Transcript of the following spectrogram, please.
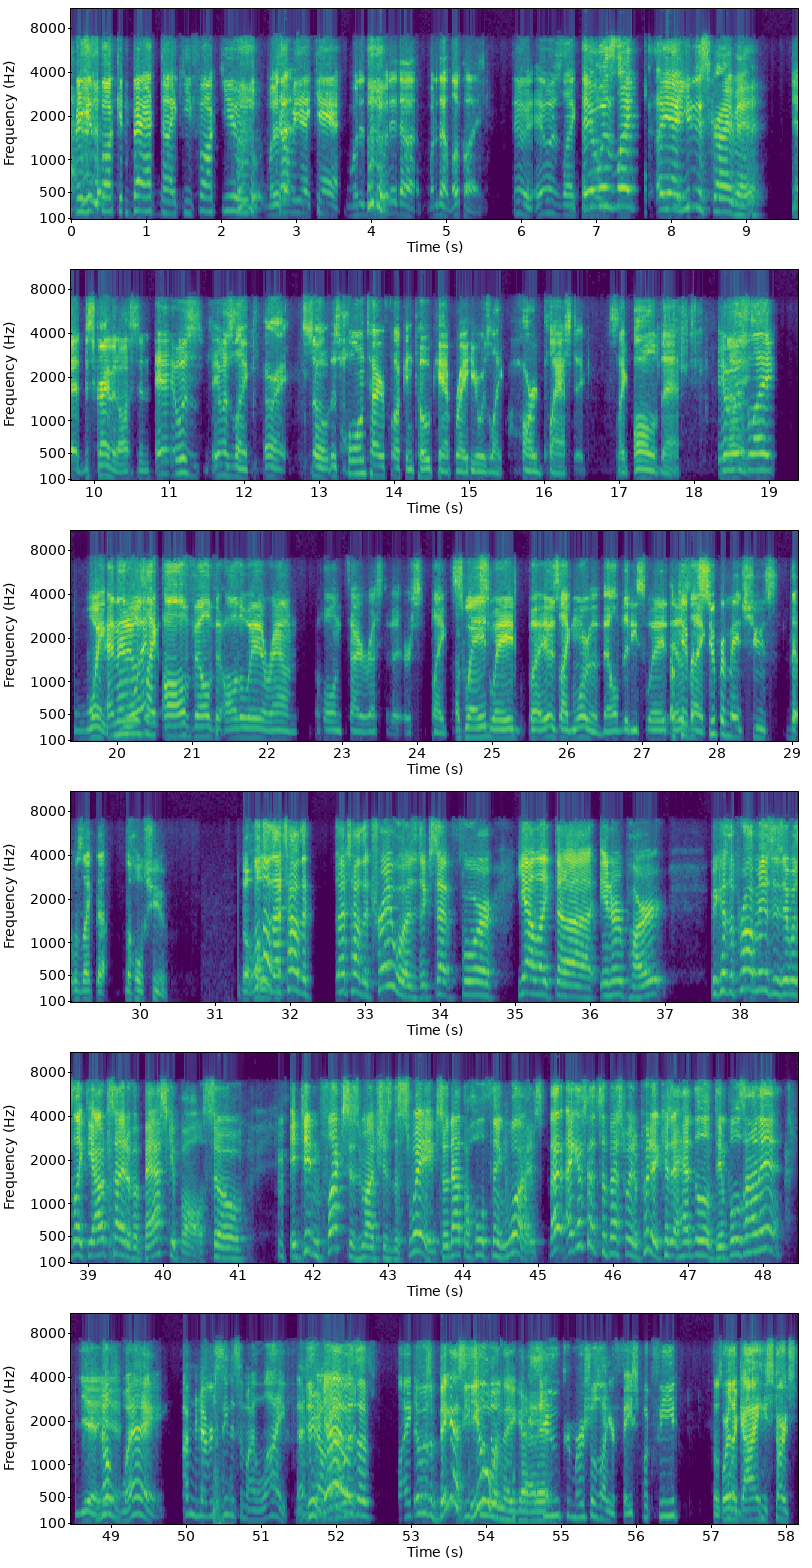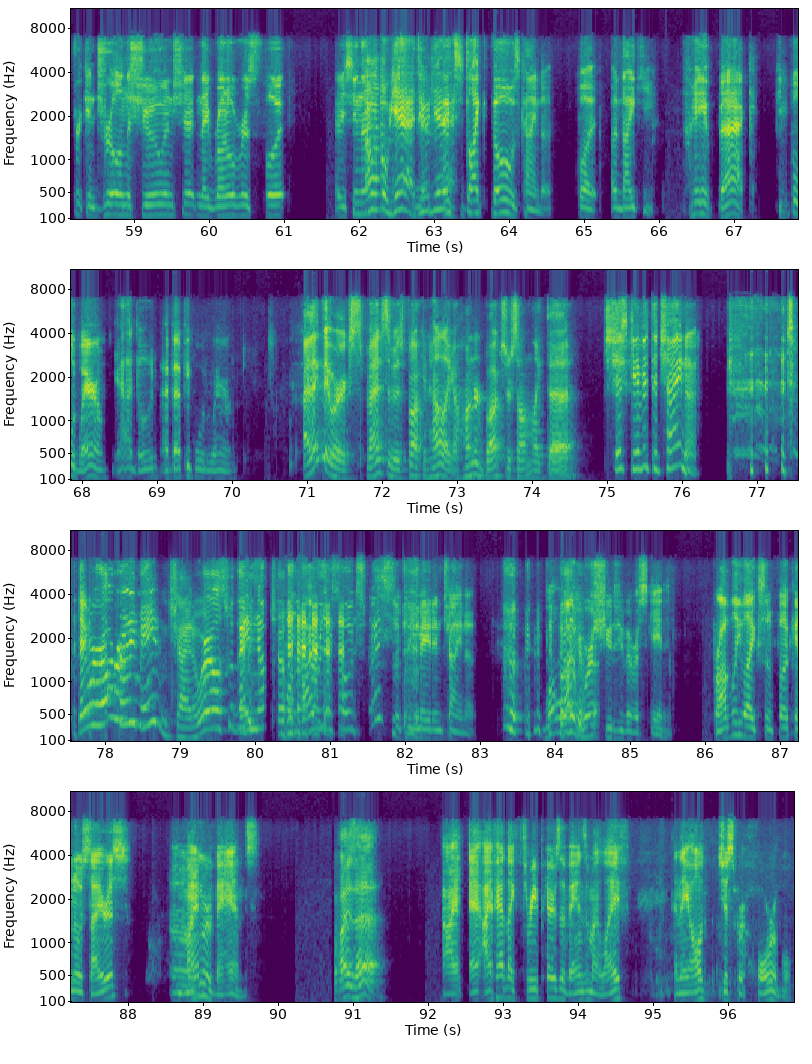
Bring it fucking back, Nike. Fuck you. What is Tell that? me I can't. What did what did uh what did that look like? Dude, it was like it was like, oh, yeah, you describe it. Yeah, describe it, Austin. it was it was like all right so this whole entire fucking toe cap right here was like hard plastic It's like all of that. It was like Wait, And then it was like all velvet all the way around the whole entire rest of it, or like Suede? suede, but it was like more of a velvety suede. it Okay, was but like Super made shoes that was like that the whole shoe. the well, whole. no, that's how the that's how the tray was, except for yeah, like the inner part. Because the problem is, is it was like the outside of a basketball, so it didn't flex as much as the suede. So not the whole thing was. That I guess that's the best way to put it, because it had the little dimples on it. yeah, no yeah. way. I've never seen this in my life. That Dude, Yeah, it was a Like it was a big ass deal when they got it. shoe commercials on your Facebook feed Those where the guy he starts freaking drilling the shoe and shit, and they run over his foot. Have you seen that? Oh yeah, dude, yeah. It's like those kind of, but a Nike. bring it back. People would wear them. Yeah, dude. I bet people would wear them. I think they were expensive as fucking hell, like a hundred bucks or something like that. Just give it to China. They were already made in China. Where else would they? I know. Why were they so expensively made in China? what were the worst shoes you've ever skated? Probably like some fucking Osiris. Um, Mine were Vans. Why is that? I I've had like three pairs of Vans in my life, and they all just were horrible.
